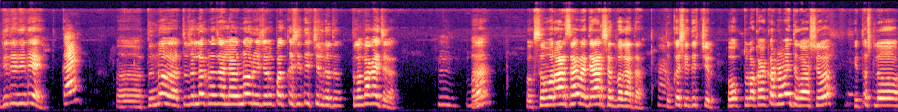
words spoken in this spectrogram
दिदे दिदे काय? अं, तू न तुझं लग्न झाल्यावर नवऱ्याच्या रूपात कशी दिसशील का तू? तुला बघायचं का? हम्म, हा? बघ. बघ समोर आरसा आहे ना त्या आरशात बघ आता. हा. तू कशी दिसशील? हो तुला काय करणार माहिती का असं? ही तसलं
